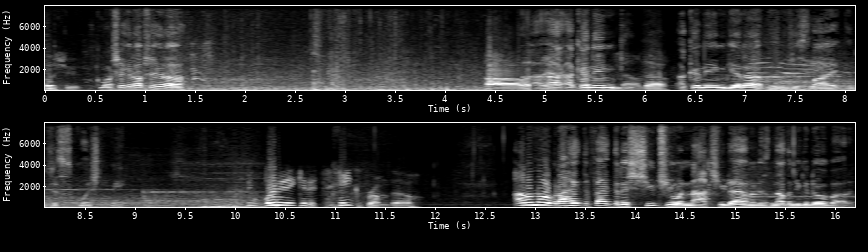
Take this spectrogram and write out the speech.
Oh shoot. Come on, shake it off, shake it off. Oh, what's I- I- I couldn't even- Sound though. I couldn't even get up. It was just like it just squished me. Dude, where did he get a tank from, though? I don't know, but I hate the fact that it shoots you and knocks you down, and there's nothing you can do about it.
